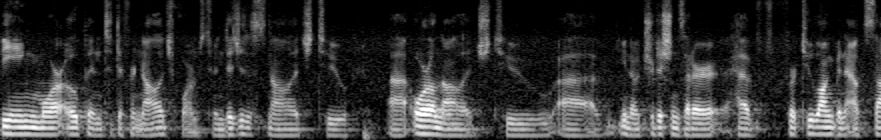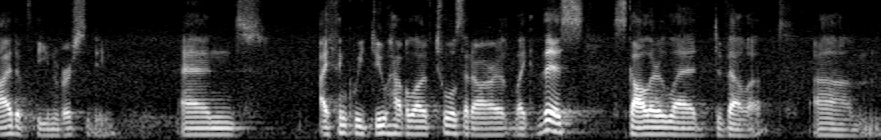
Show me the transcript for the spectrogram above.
being more open to different knowledge forms, to indigenous knowledge, to uh, oral knowledge to uh, you know traditions that are have for too long been outside of the university, and I think we do have a lot of tools that are like this, scholar-led, developed, um,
